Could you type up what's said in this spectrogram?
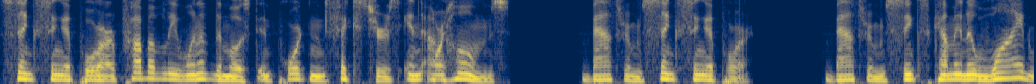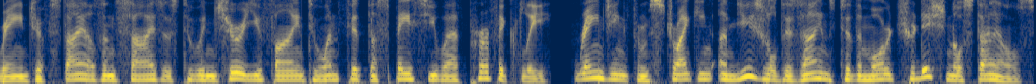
Sinks Singapore are probably one of the most important fixtures in our homes. Bathroom Sinks Singapore Bathroom sinks come in a wide range of styles and sizes to ensure you find to unfit the space you have perfectly ranging from striking unusual designs to the more traditional styles.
